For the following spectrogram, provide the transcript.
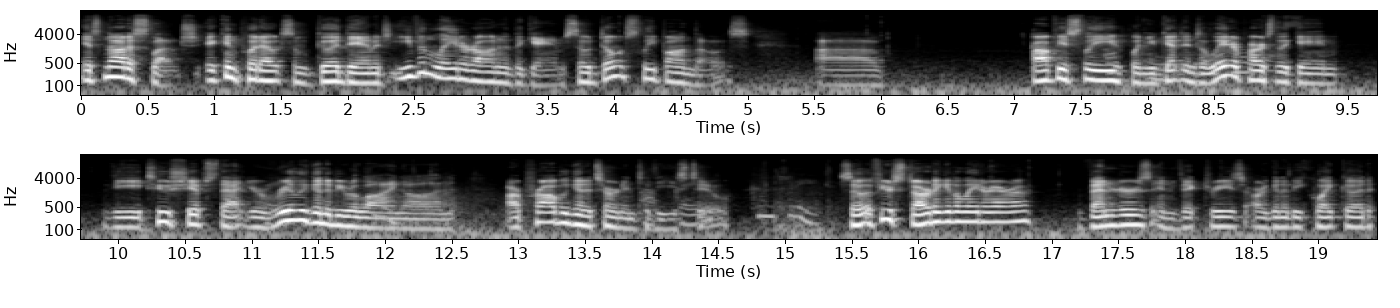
it's not a slouch. It can put out some good damage even later on in the game. So don't sleep on those. Uh, obviously, when you get into later parts of the game, the two ships that you're really going to be relying on are probably going to turn into these two. So if you're starting in a later era, Venators and Victories are going to be quite good.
